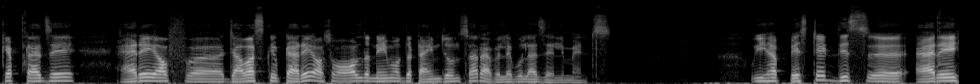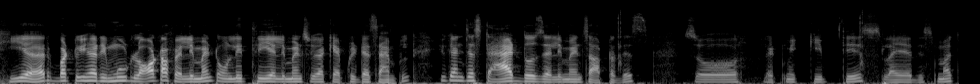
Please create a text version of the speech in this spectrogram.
kept as a array of uh, JavaScript array also all the name of the time zones are available as elements. We have pasted this uh, array here but we have removed lot of element only three elements we have kept it as sample. You can just add those elements after this. So let me keep this like this much.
